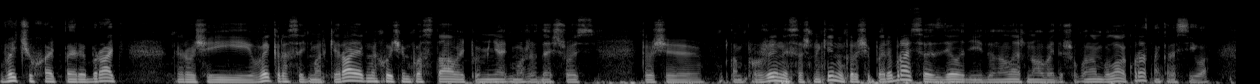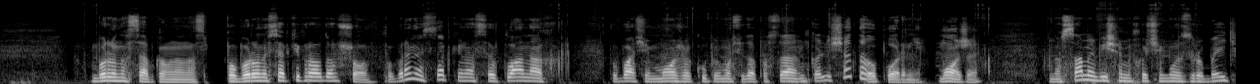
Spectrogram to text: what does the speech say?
вичухати, перебрати. Коротше, і викрасити маркера, як ми хочемо поставити, поміняти, може десь щось. Коротше, там пружини, сашники, ну коротше, перебрати все, зробити її до належного виду, щоб вона була акуратна, красива. Бороносепка вона у нас. По бороносепці, правда, що? По бороносепці у нас в планах. Побачимо, може купимо сюди, поставимо коліща та опорні. Може. Але саме більше ми хочемо зробити,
